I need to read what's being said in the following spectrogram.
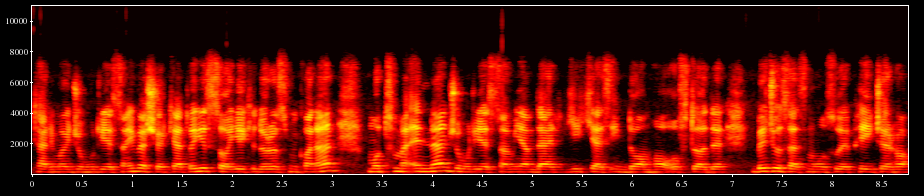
تحریم های جمهوری اسلامی و شرکت های سایه که درست می‌کنن. مطمئنا جمهوری اسلامی هم در یکی از این دام ها افتاده بجز از موضوع پیجرها.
